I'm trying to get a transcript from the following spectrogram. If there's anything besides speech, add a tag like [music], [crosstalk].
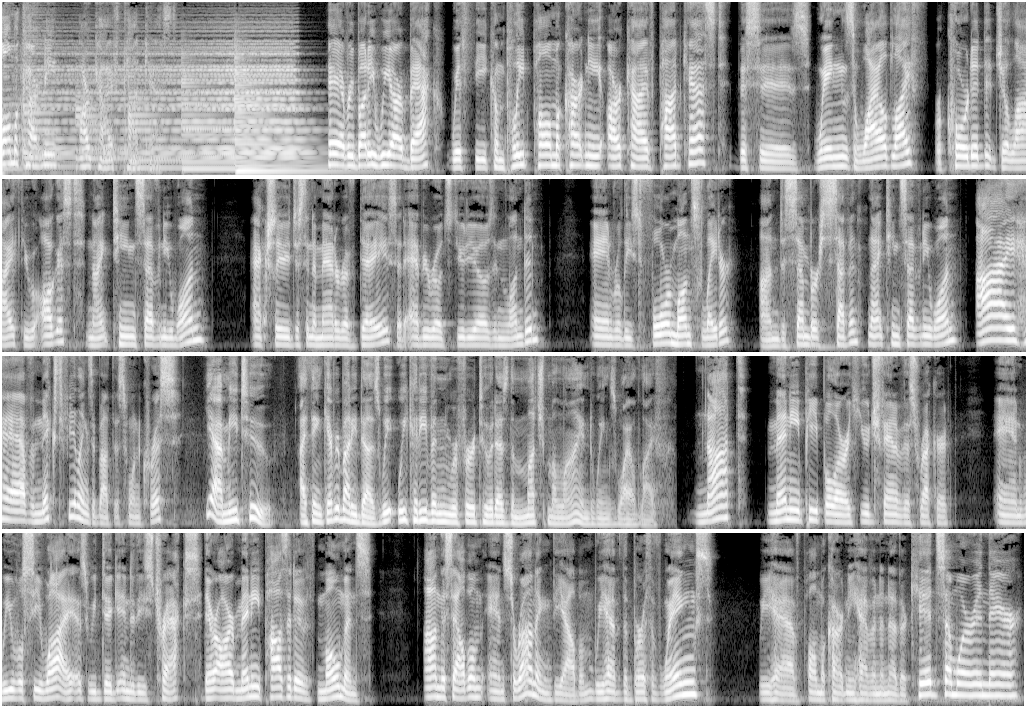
Paul McCartney Archive Podcast. Hey, everybody, we are back with the complete Paul McCartney Archive Podcast. This is Wings Wildlife, recorded July through August 1971. Actually, just in a matter of days at Abbey Road Studios in London, and released four months later on December 7th, 1971. I have mixed feelings about this one, Chris. Yeah, me too. I think everybody does. We, we could even refer to it as the much maligned Wings Wildlife. Not many people are a huge fan of this record, and we will see why as we dig into these tracks. There are many positive moments on this album and surrounding the album. We have the birth of Wings, we have Paul McCartney having another kid somewhere in there,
